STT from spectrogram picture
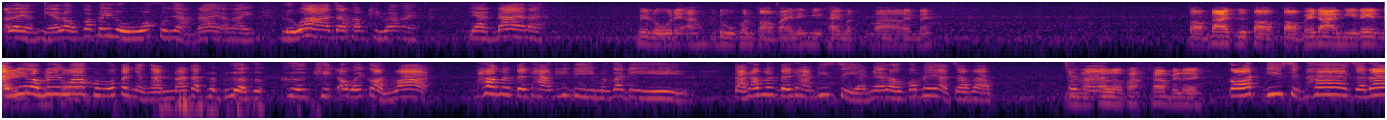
อะไรอย่างเงี้ยเราก็ไม่รู้ว่าคุณอยากได้อะไร หรือว่าอาจารย์ครับคิดว่าไง อยากได้อะไร ไม่รู้เลยอะ ดูคนต่อไปนี่มีใครมามาอะไรไหม ตอบได้คือตอบตอบไม่ได้มีเล่นในอันนี้เราไม่ได้ตอบว่าคุณว่าเป็นอย่างนั้นนะ แต่เผื่อๆคือคือคิดเอาไว้ก่อนว่า ถ้ามันเป็นทางที่ดีมันก็ดี แต่ถ้ามันเป็นทางที่เสียเนี่ยเราก็ไม่อยากจะแบบ ใช่ไหมนเออปะข้ามไปเลยก๊อตยี่สิบห้าจะได้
